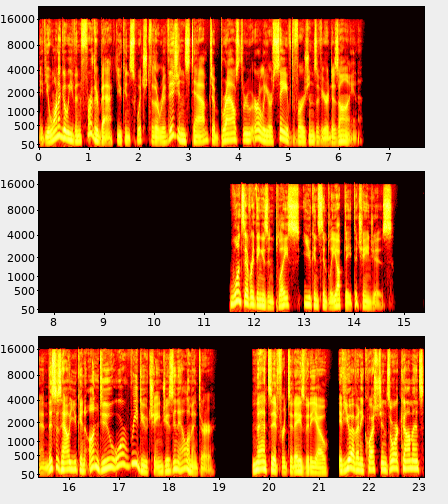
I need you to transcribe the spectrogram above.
If you want to go even further back, you can switch to the Revisions tab to browse through earlier saved versions of your design. Once everything is in place, you can simply update the changes. And this is how you can undo or redo changes in Elementor. That's it for today's video. If you have any questions or comments,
